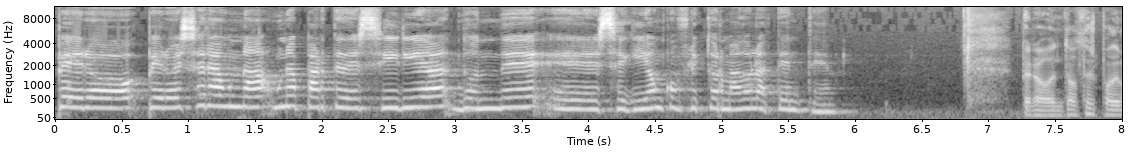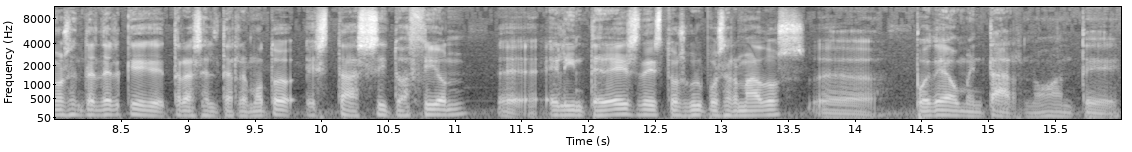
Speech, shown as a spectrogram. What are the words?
pero pero esa era una, una parte de Siria donde eh, seguía un conflicto armado latente pero entonces podemos entender que tras el terremoto esta situación, eh, el interés de estos grupos armados puede aumentar ¿no? ante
